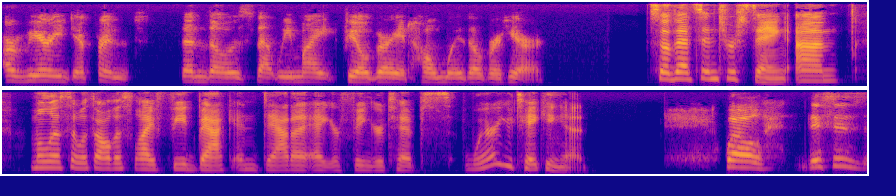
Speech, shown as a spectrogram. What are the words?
are very different than those that we might feel very at home with over here. So that's interesting. Um, Melissa, with all this live feedback and data at your fingertips, where are you taking it? Well, this is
